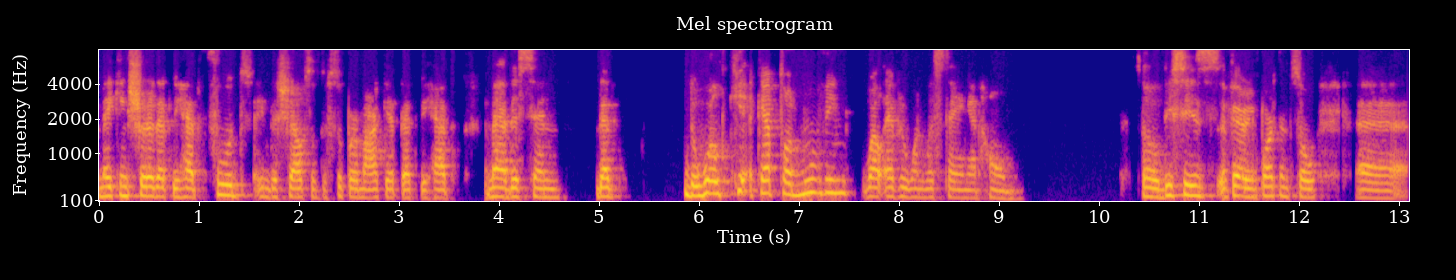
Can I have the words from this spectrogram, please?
making sure that we had food in the shelves of the supermarket, that we had medicine, that the world kept on moving while everyone was staying at home. So this is very important. So, uh,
